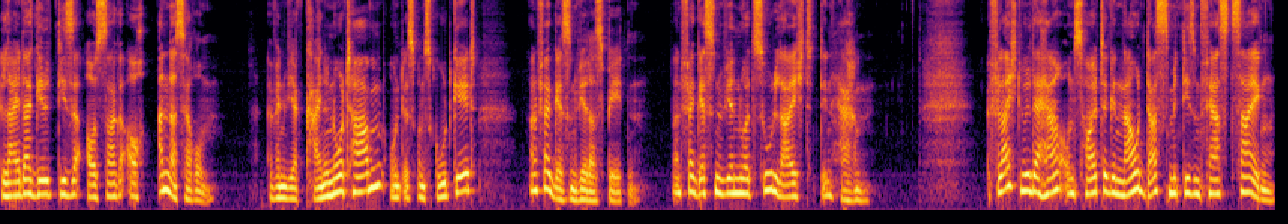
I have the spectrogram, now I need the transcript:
Leider gilt diese Aussage auch andersherum. Wenn wir keine Not haben und es uns gut geht, dann vergessen wir das Beten. Dann vergessen wir nur zu leicht den Herrn. Vielleicht will der Herr uns heute genau das mit diesem Vers zeigen.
